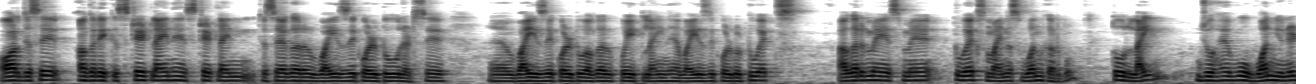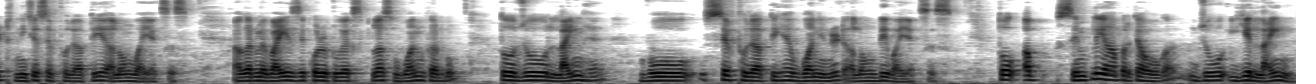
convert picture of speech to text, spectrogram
और जैसे अगर एक स्ट्रेट लाइन है स्ट्रेट लाइन जैसे अगर Y is equal to let say Y is equal to अगर कोई एक लाइन है Y is equal to two X अगर मैं इसमें टू एक्स माइनस वन कर दूँ तो लाइन जो है वो वन यूनिट नीचे शिफ्ट हो जाती है अलॉन्ग वाई एक्सेस अगर मैं Y is equal to X plus one कर दूँ तो जो लाइन है वो शिफ्ट हो जाती है one unit along the Y axis तो अब सिंपली यहाँ पर क्या होगा? जो ये लाइन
